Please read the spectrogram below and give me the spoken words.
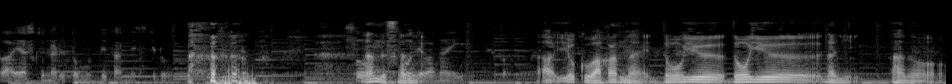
が安くなると思ってたんですけど。そうなんですかね？そうではないですか。あ、よくわかんない。どういう、どういう、何？あの、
